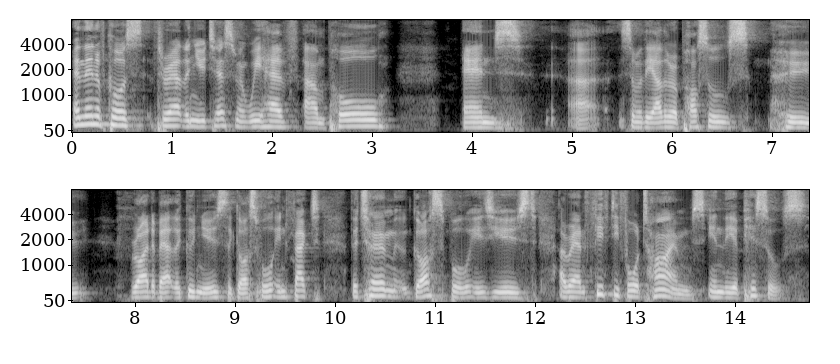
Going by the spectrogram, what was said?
And then, of course, throughout the New Testament, we have um, Paul and uh, some of the other apostles who write about the good news, the gospel. In fact, the term gospel is used around 54 times in the epistles,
